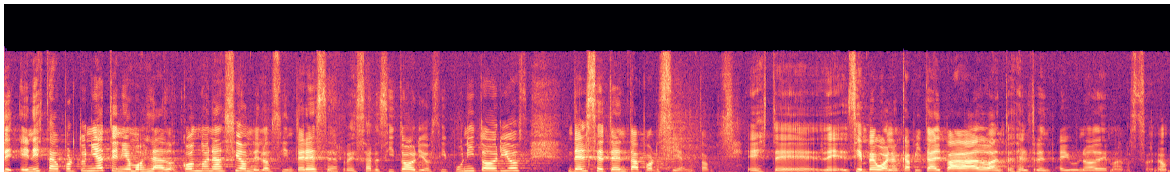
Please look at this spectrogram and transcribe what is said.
en esta oportunidad teníamos la condonación de los intereses resarcitorios y punitorios del 70%. Este, siempre, bueno, el capital pagado antes del 31 de marzo. ¿no?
